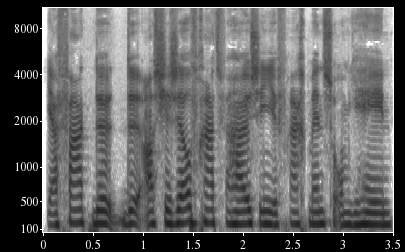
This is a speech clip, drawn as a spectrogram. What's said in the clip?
ja, vaak de, de, als je zelf gaat verhuizen en je vraagt mensen om je heen.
